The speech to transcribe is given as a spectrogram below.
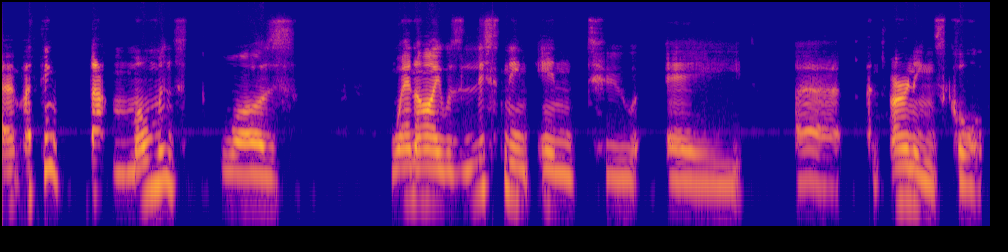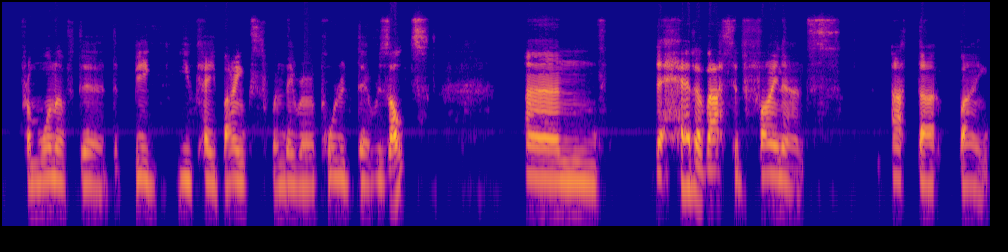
Um, I think that moment was when I was listening into a uh, an earnings call from one of the, the big UK banks when they reported their results. And the head of asset finance at that bank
